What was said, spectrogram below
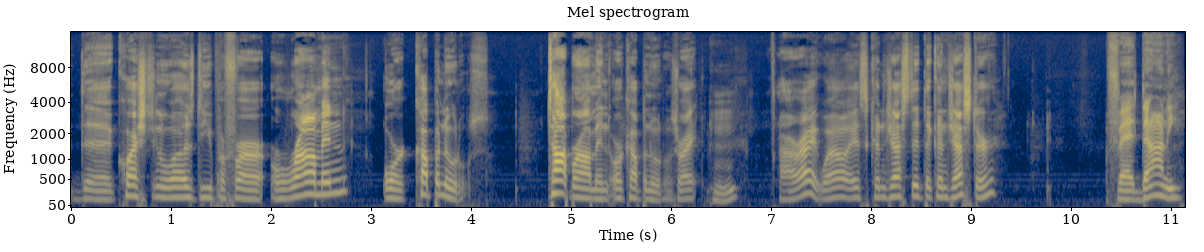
the question was: Do you prefer ramen or cup of noodles? Top ramen or cup of noodles, right? Mhm. All right. Well, it's congested the congester. Fat Donnie.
